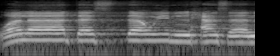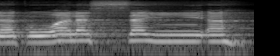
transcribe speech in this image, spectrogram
ولا تستوي الحسنة ولا السيئة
